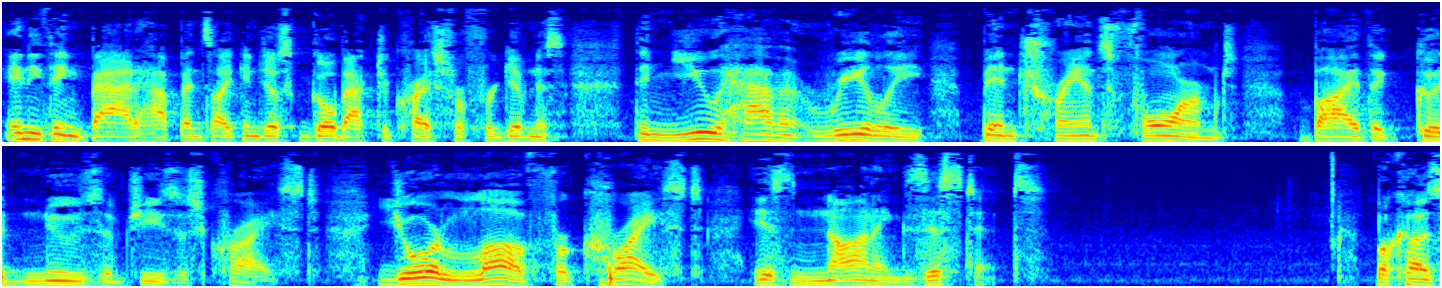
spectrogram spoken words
anything bad happens, I can just go back to Christ for forgiveness. Then you haven't really been transformed by the good news of Jesus Christ. Your love for Christ is non-existent. Because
